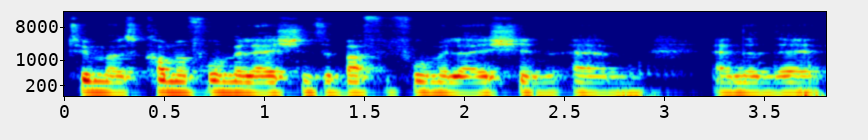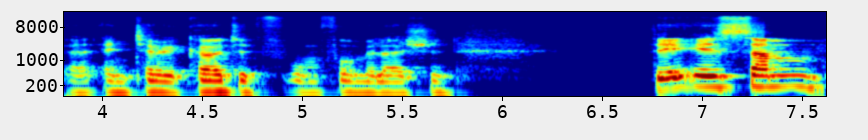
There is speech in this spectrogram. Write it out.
two most common formulations, the buffered formulation, um, and then the uh, enteric coated form formulation. There is some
